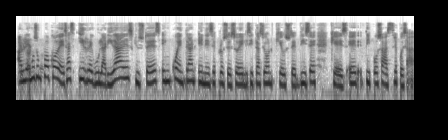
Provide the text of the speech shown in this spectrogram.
Hablemos un poco de esas irregularidades que ustedes encuentran en ese proceso de licitación que usted dice que es eh, tipo sastre, pues a,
